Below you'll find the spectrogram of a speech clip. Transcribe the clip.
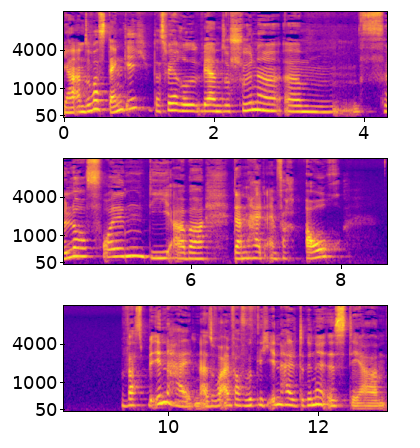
ja, an sowas denke ich. Das wäre, wären so schöne ähm, Füllerfolgen, die aber dann halt einfach auch was beinhalten, also wo einfach wirklich Inhalt drin ist, der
